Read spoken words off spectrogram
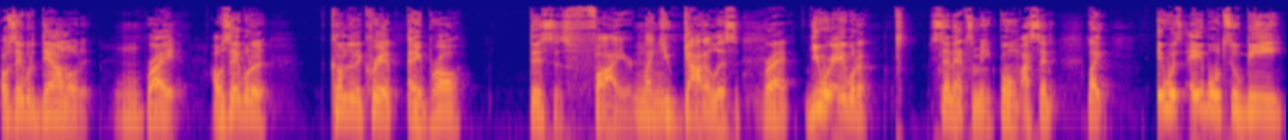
I was able to download it. Mm-hmm. Right? I was able to come to the crib. Hey, bro, this is fire. Like mm-hmm. you gotta listen. Right. You were able to send that to me. Boom. I sent like it was able to be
